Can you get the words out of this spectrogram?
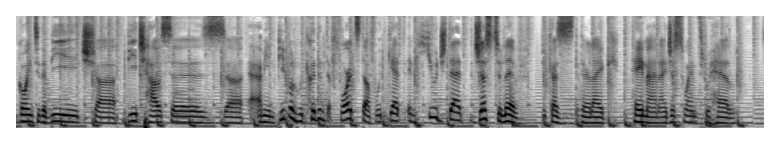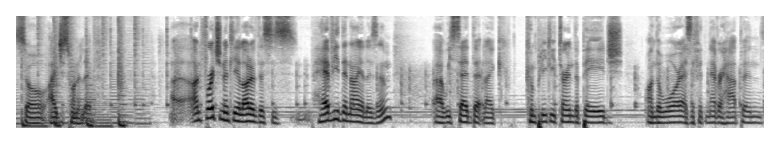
going to the beach, uh, beach houses. Uh, I mean, people who couldn't afford stuff would get in huge debt just to live because they're like, hey man, I just went through hell, so I just want to live. Uh, unfortunately, a lot of this is heavy denialism. Uh, we said that like completely turned the page on the war as if it never happened.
